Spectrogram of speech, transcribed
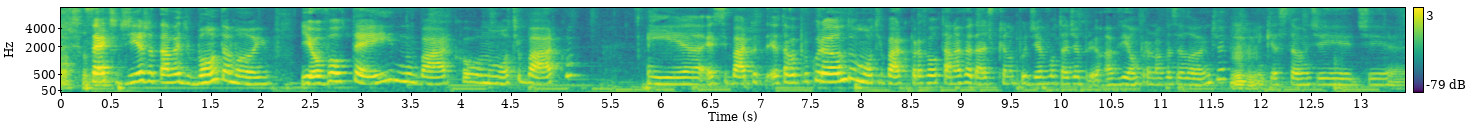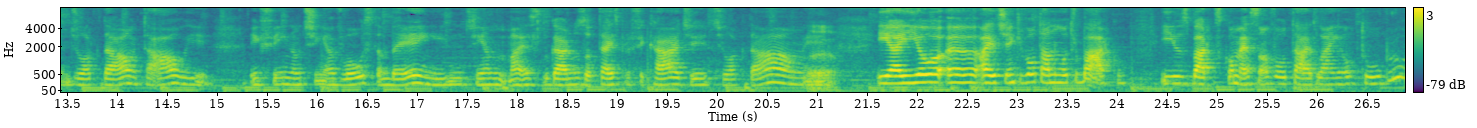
Nossa, Sete dias já tava de bom tamanho. E eu voltei no barco, num outro barco. E eh, esse barco, eu tava procurando um outro barco pra voltar, na verdade, porque eu não podia voltar de avião pra Nova Zelândia, Uhum. em questão de, de, de lockdown e tal. E, enfim, não tinha voos também, e não tinha mais lugar nos hotéis pra ficar de, de lockdown. E, É. e aí, eu, eh, aí eu tinha que voltar num outro barco. E os barcos começam a voltar lá em outubro,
